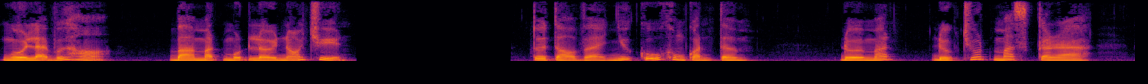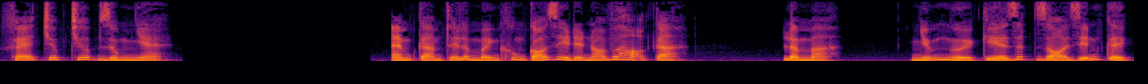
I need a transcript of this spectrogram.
ngồi lại với họ, ba mặt một lời nói chuyện. Tôi tỏ vẻ như cũ không quan tâm. Đôi mắt được chút mascara khẽ chớp chớp dùng nhẹ. Em cảm thấy là mình không có gì để nói với họ cả. Lâm à, những người kia rất giỏi diễn kịch.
